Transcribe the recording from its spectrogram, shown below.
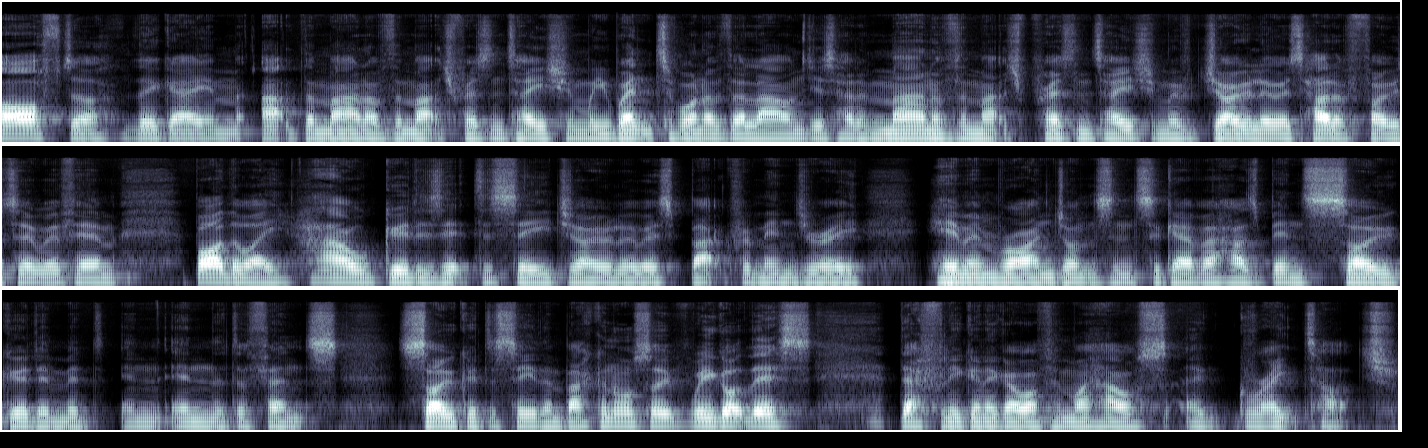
after the game at the man of the match presentation, we went to one of the lounges, had a man of the match presentation with Joe Lewis, had a photo with him. By the way, how good is it to see Joe Lewis back from injury? Him and Ryan Johnson together has been so good in mid, in, in the defence. So good to see them back. And also, we got this. Definitely going to go up in my house. A great touch.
